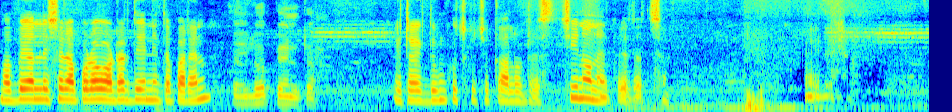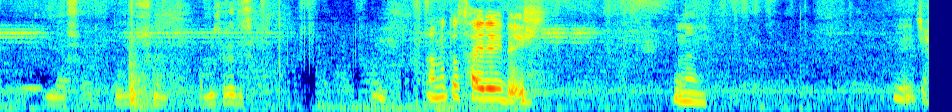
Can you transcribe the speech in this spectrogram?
বা বিয়াল্লিশের আপুরাও অর্ডার দিয়ে নিতে পারেন। এই হলো প্যান্টটা। এটা একদম কুচকুচে কালো ড্রেস চিননের পেয়ে যাচ্ছেন। এই দেখেন। দিচ্ছেন আমি তো সাইডেই দেই। নেন। এই যে।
